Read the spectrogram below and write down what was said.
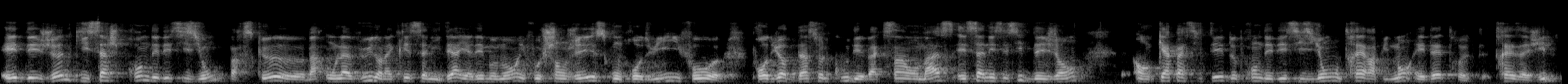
et des jeunes qui sachent prendre des décisions, parce que ben, on l'a vu dans la crise sanitaire, il y a des moments, il faut changer ce qu'on il faut produire d'un seul coup des vaccins en masse, et ça nécessite des gens en capacité de prendre des décisions très rapidement et d'être très agiles.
